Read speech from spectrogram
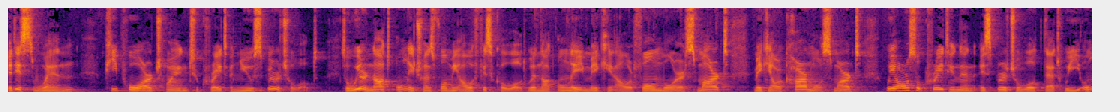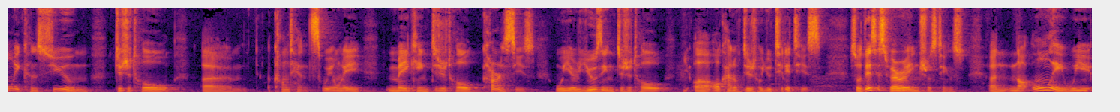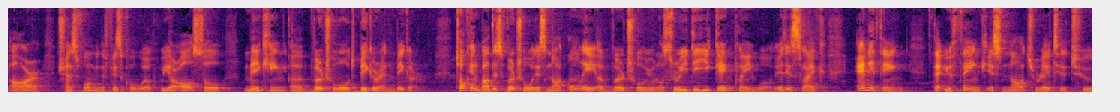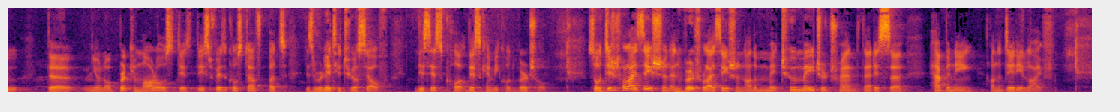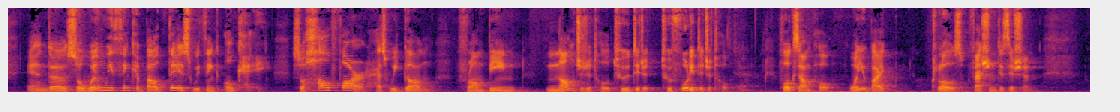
It is when people are trying to create a new spiritual world. So we are not only transforming our physical world, we're not only making our phone more smart, making our car more smart, we are also creating an, a spiritual world that we only consume digital um, contents. We only making digital currencies. We are using digital, uh, all kind of digital utilities. So this is very interesting. And not only we are transforming the physical world, we are also making a virtual world bigger and bigger. Talking about this virtual world is not only a virtual, you know, 3D game playing world. It is like anything that you think is not related to the you know brick and models this, this physical stuff but is related to yourself this is called this can be called virtual so digitalization and virtualization are the ma- two major trends that is uh, happening on the daily life and uh, so when we think about this we think okay so how far has we gone from being non-digital to digit to fully digital yeah. for example when you buy clothes, fashion decision,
